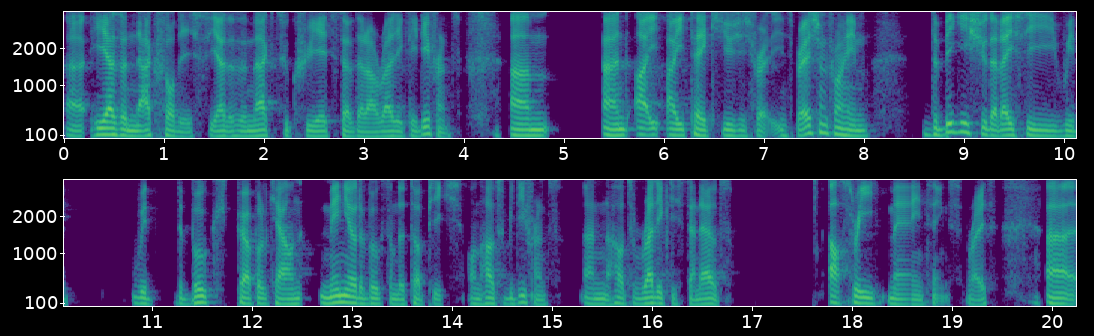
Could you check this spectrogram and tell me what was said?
Uh, he has a knack for this. He has a knack to create stuff that are radically different. Um, and I I take huge inspiration from him. The big issue that I see with with the book Purple Cow, many other books on the topic on how to be different and how to radically stand out are three main things, right? Uh,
